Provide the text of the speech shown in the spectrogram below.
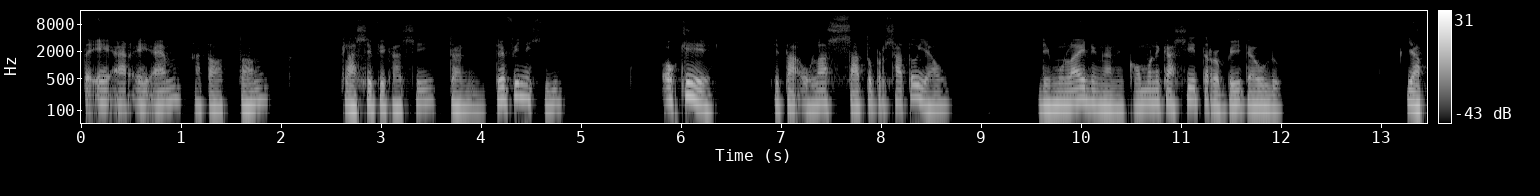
TEREM atau term, klasifikasi, dan definisi. Oke, kita ulas satu persatu ya. Dimulai dengan komunikasi terlebih dahulu. Yap,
